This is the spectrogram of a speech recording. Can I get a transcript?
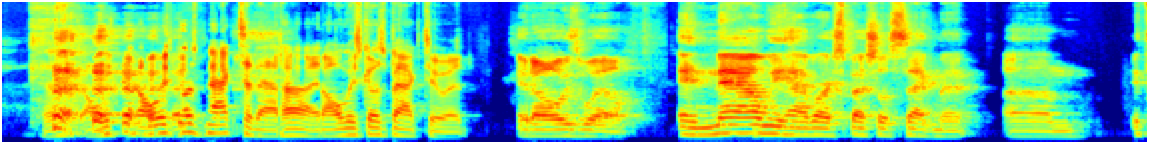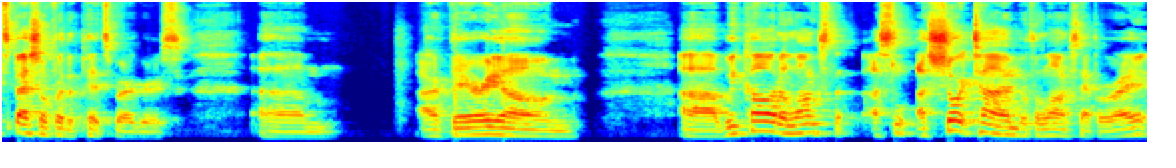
it always, it always goes back to that, huh? It always goes back to it. It always will. And now we have our special segment. Um, it's special for the Pittsburghers. Um, our very own. Uh, we call it a long, a, a, short time with a long snapper, right?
